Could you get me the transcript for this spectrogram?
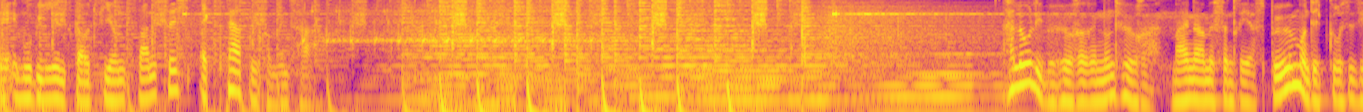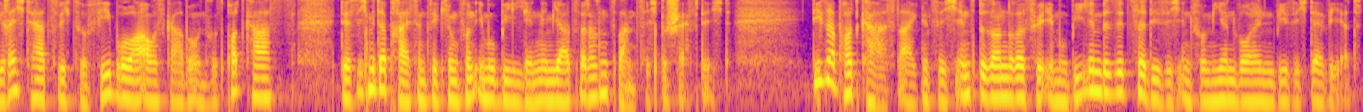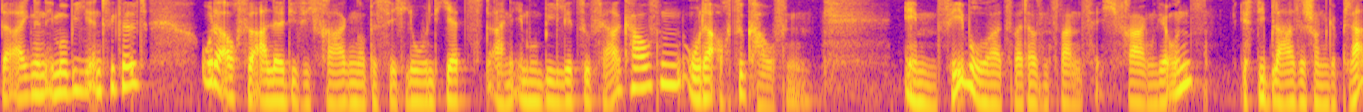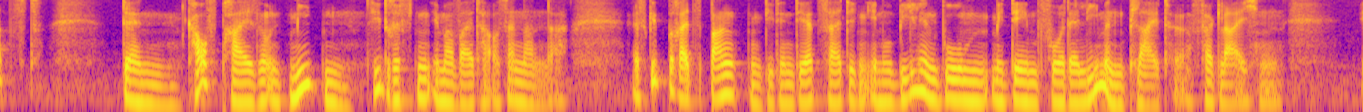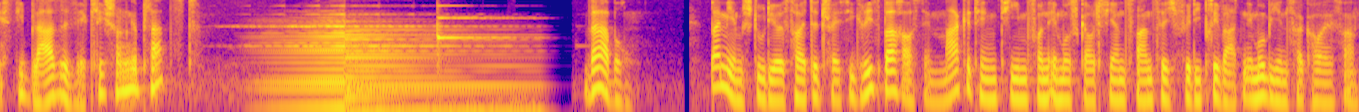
Der Immobilien Scout 24 Expertenkommentar. Hallo liebe Hörerinnen und Hörer, mein Name ist Andreas Böhm und ich begrüße Sie recht herzlich zur Februarausgabe unseres Podcasts, der sich mit der Preisentwicklung von Immobilien im Jahr 2020 beschäftigt. Dieser Podcast eignet sich insbesondere für Immobilienbesitzer, die sich informieren wollen, wie sich der Wert der eigenen Immobilie entwickelt, oder auch für alle, die sich fragen, ob es sich lohnt, jetzt eine Immobilie zu verkaufen oder auch zu kaufen. Im Februar 2020 fragen wir uns, ist die Blase schon geplatzt? Denn Kaufpreise und Mieten, sie driften immer weiter auseinander. Es gibt bereits Banken, die den derzeitigen Immobilienboom mit dem vor der Lehman-Pleite vergleichen. Ist die Blase wirklich schon geplatzt? Werbung bei mir im Studio ist heute Tracy Griesbach aus dem Marketing-Team von ImmoScout24 für die privaten Immobilienverkäufer.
